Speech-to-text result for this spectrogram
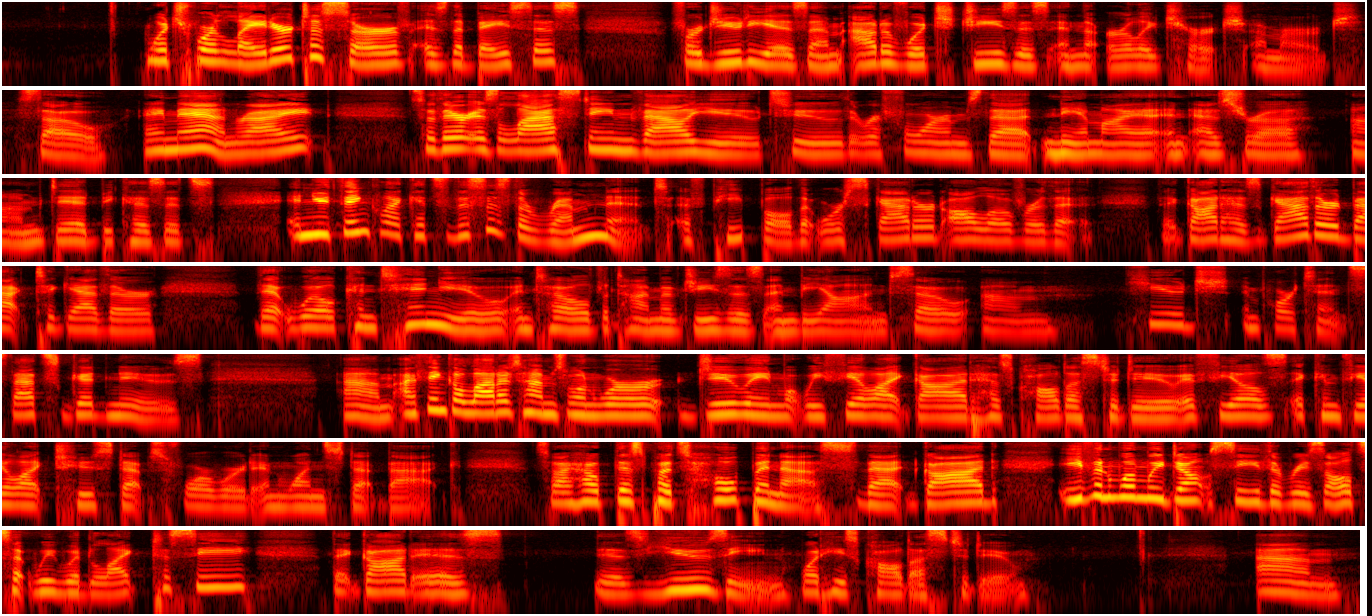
which were later to serve as the basis for Judaism, out of which Jesus and the early church emerged. So, amen, right? So, there is lasting value to the reforms that Nehemiah and Ezra um, did because it's, and you think like it's, this is the remnant of people that were scattered all over that, that God has gathered back together that will continue until the time of Jesus and beyond. So, um, huge importance. That's good news. Um, I think a lot of times when we're doing what we feel like God has called us to do, it feels it can feel like two steps forward and one step back. So I hope this puts hope in us that God, even when we don't see the results that we would like to see, that God is is using what He's called us to do. Um,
